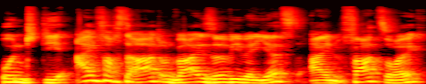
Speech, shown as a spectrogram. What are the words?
Und die einfachste Art und Weise, wie wir jetzt ein Fahrzeug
